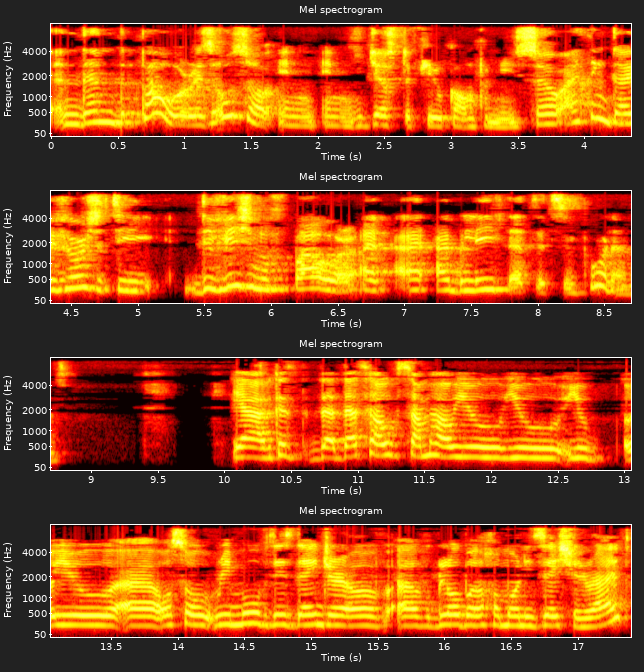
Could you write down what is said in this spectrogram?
and then the power is also in, in just a few companies. So I think diversity, division of power, I, I, I believe that it's important. Yeah, because that, that's how somehow you you you you uh, also remove this danger of, of global harmonization, right?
